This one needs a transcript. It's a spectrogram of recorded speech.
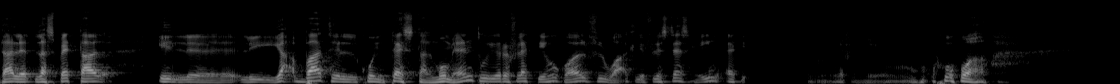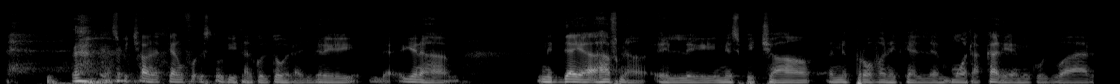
l-aspett ta' li jaqbad il-kuntest tal-moment u jirriflettih ukoll fil-waqt li fl-istess ħin qed Huwa. Spiċċaw nitkellmu fuq l-istudji tal-kultura, ġifieri jiena niddeja ħafna illi nispiċċa nipprova nitkellem mod akademiku dwar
